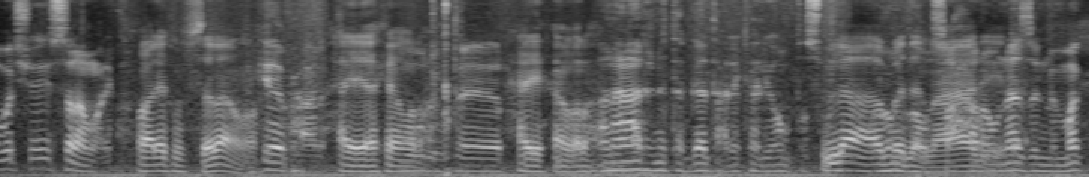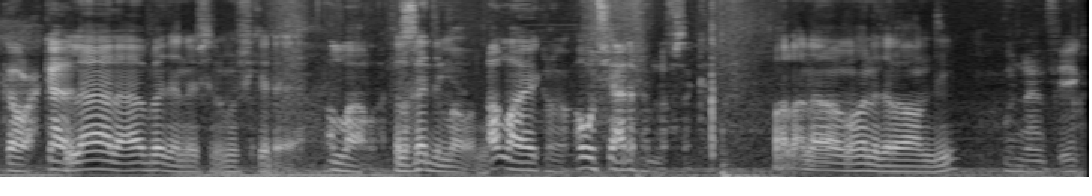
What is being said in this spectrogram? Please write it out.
أول شيء السلام عليكم. وعليكم السلام. كيف حالك؟ حياك يا أمورك مرحبا بخير. حياك يا مرحبا أنا عارف ان تقلت عليك اليوم تصوير لا، وصحراء عادي. ونازل من مكة وحكاية. لا لا ابدا. إيش المشكلة يا الله يرضى. في الخدمة والله. الله يكرمك. أول شيء عرفنا بنفسك. والله أنا مهند الغامدي. والنعم فيك.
